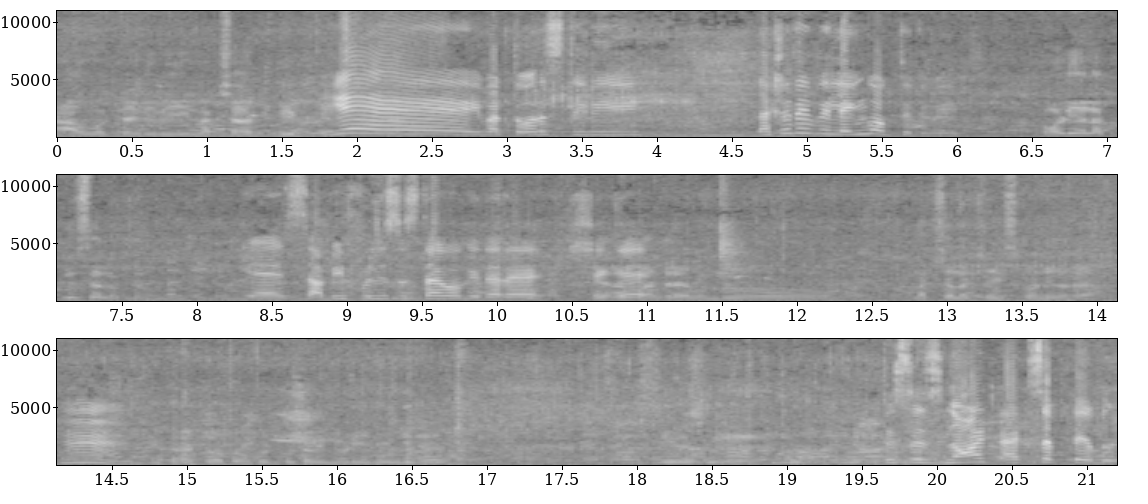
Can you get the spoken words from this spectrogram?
ನಾವು ಹೋಗ್ತಾ ಇದೀವಿ ಲಕ್ಷದ್ವೀಪ್. ಏ ಇವಾಗ ತೋರಿಸ್ತೀವಿ. ಲಕ್ಷದ್ವೀಪ್ ಇಲ್ಲಿ ಹೆಂಗ್ ಹೋಗ್ತಿದ್ವಿ ಕೋಡಿ ಎಲ್ಲ ಕ್ರೂಸಲ್ಲಿ ಹೋಗ್ತಾರೆ ಎಸ್ ಅಭಿ ಫುಲ್ ಸುಸ್ತಾಗಿ ಹೋಗಿದ್ದಾರೆ. ಶೆಕೆ ಏನಪ್ಪ ಅಂದ್ರೆ ಒಂದು ಲಕ್ಷ ಲಕ್ಷ ಇಸ್ಕೊಂಡಿದ್ದಾರೆ. ಹ್ಮ್. ಈ ತರ ಟೋಕನ್ ಕೊಟ್ಬಿಟ್ಟು ಇಲ್ಲಿ ನೋಡಿ ಇದು ಹೆಂಗಿದೆ. Seriously, this is not acceptable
